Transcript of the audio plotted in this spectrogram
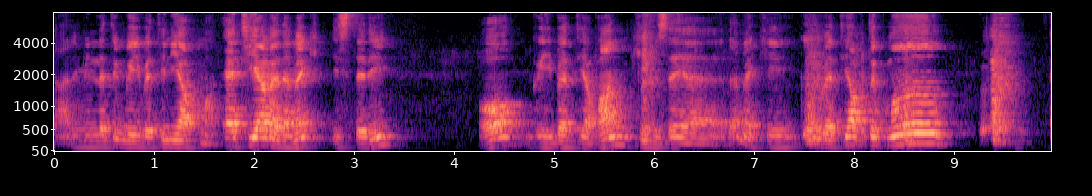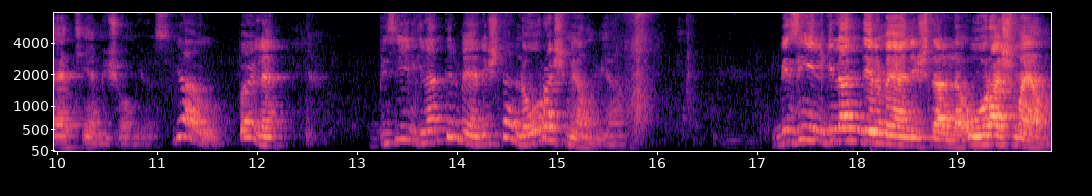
Yani milletin gıybetini yapma. Et yeme demek istedi. O gıybet yapan kimseye. Demek ki gıybet yaptık mı et yemiş oluyoruz. Ya böyle bizi ilgilendirmeyen işlerle uğraşmayalım ya. Bizi ilgilendirmeyen işlerle uğraşmayalım.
